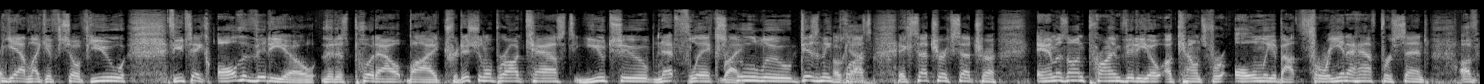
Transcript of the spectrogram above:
Yeah, like if so, if you if you take all the video that is put out by traditional broadcast, YouTube, Netflix, Right. Hulu, Disney Okay. Plus, et cetera, et cetera, Amazon Prime Video accounts for only about three and a half percent of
